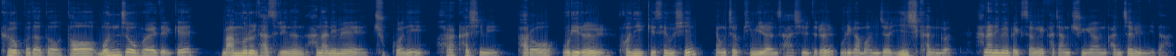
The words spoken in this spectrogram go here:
그것보다도 더 먼저 보아야 될 게 만물을 다스리는 하나님의 주권이 허락하심이 바로 우리를 권위 있게 세우신 영적 비밀이라는 사실들을 우리가 먼저 인식하는 것. 하나님의 백성의 가장 중요한 관점입니다.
